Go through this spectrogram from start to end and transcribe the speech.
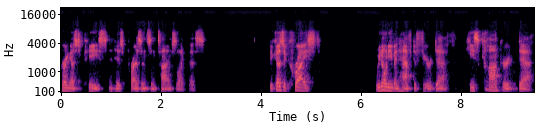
bring us peace in His presence in times like this. Because of Christ, we don't even have to fear death. He's mm. conquered death,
